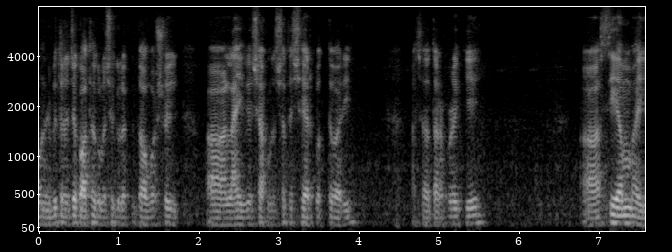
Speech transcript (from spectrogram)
মনের ভিতরে যে কথাগুলো, সেগুলো কিন্তু অবশ্যই লাইভে এসে আপনাদের সাথে শেয়ার করতে পারি। আচ্ছা তারপরে কি? সিএম ভাই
